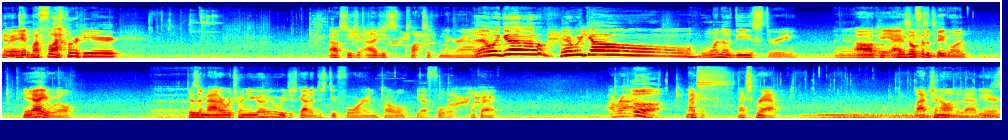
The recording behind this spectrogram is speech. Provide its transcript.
gonna Wait. get my flower here. Oh, so you, I just plucks it from the ground. There we go. Here we go. One of these three. I'm gonna Oh, go, okay, yeah, I'm gonna go for the it's big one. Yeah, you will. Does it matter which one you go to? We just gotta just do four in total. Yeah, four. Okay. All right. Ugh. Nice, nice grab. Latching onto that there.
